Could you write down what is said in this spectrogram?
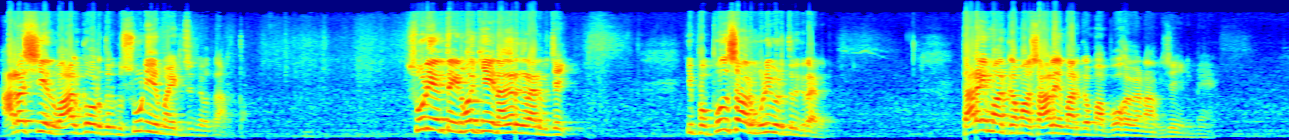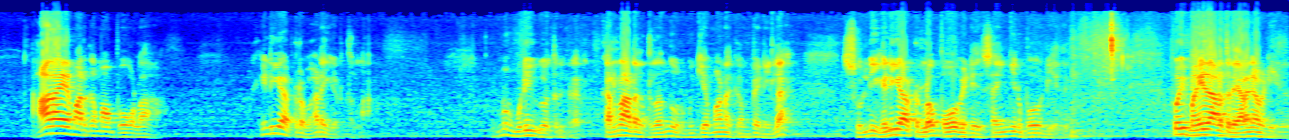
அரசியல் வாழ்க்கை ஒருத்தருக்கு சூனியம் ஆயிடுச்சுங்கிறது தான் அர்த்தம். சூனியத்தை நோக்கி நகர்கிறார் விஜய். இப்போ புதுசாக ஒரு முடிவு எடுத்திருக்கிறாரு தரை மார்க்கமாக சாலை மார்க்கமாக போக வேணாம் விஜய் இனிமே ஆகாய மார்க்கமாக போகலாம். ஹெலிகாப்டர் வாடகை எடுத்துடலாம். இன்னும் முடிவுக்கு வந்துருக்கிறார். கர்நாடகத்துலேருந்து ஒரு முக்கியமான கம்பெனியில் சொல்லி ஹெலிகாப்டரில் போக வேண்டியது சங்கின்னு போக வேண்டியது. போய் மைதானத்தில் இறங்க வேண்டியது.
